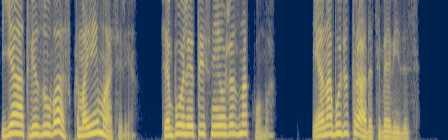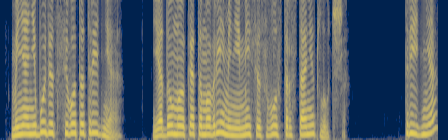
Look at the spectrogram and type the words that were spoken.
Я отвезу вас к моей матери, тем более ты с ней уже знакома. И она будет рада тебя видеть. Меня не будет всего-то три дня. Я думаю, к этому времени миссис Вустер станет лучше». «Три дня?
